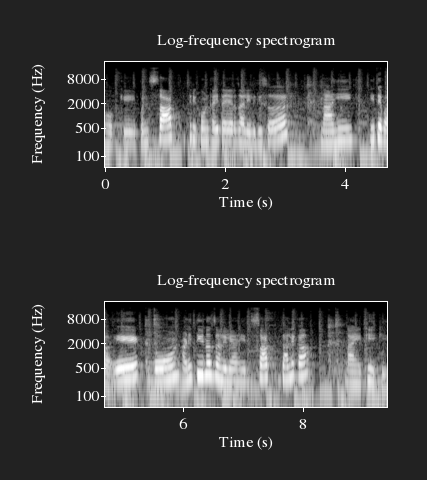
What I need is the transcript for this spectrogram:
ओके पण सात त्रिकोण काही तयार झालेले दिसत नाही. इथे पहा एक दोन आणि तीनच झालेले आहेत. सात झाले का? नाही ठीक आहे.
